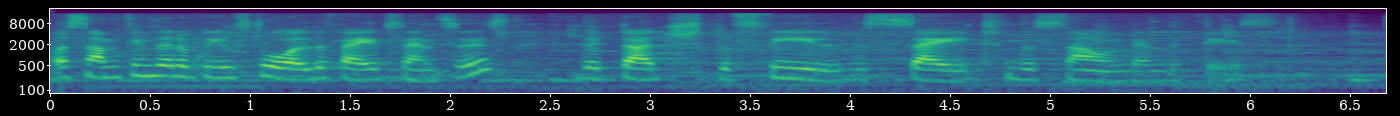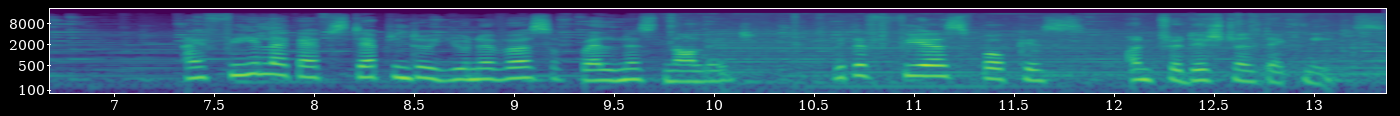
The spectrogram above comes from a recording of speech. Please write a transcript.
or something that appeals to all the five senses, the touch, the feel, the sight, the sound and the taste. I feel like I've stepped into a universe of wellness knowledge with a fierce focus on traditional techniques.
